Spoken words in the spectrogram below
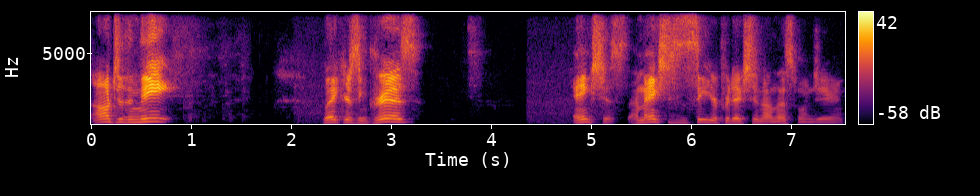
On to the meat. Lakers and Grizz. Anxious. I'm anxious to see your prediction on this one, Jerry.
